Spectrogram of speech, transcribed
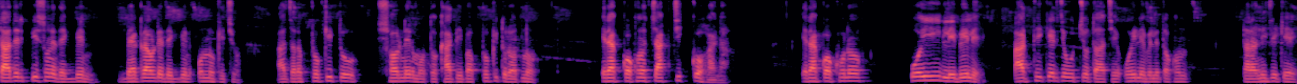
তাদের পিছনে দেখবেন, ব্যাকগ্রাউন্ডে দেখবেন অন্য কিছু। আর যারা প্রকৃত স্বর্ণের মতো খাঁটি বা প্রকৃত রত্ন, এরা কখনো চাকচিক্য হয় না। এরা কখনো ওই লেভেলে আর্থিকের যে উচ্চতা আছে, ওই লেভেলে তখন তারা নিজেকে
